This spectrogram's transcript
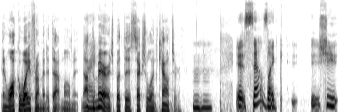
and walk away from it at that moment. Not the marriage, but the sexual encounter. Mm-hmm. it sounds like she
